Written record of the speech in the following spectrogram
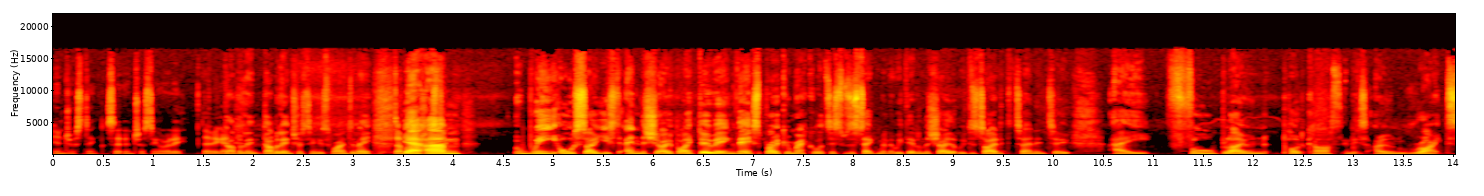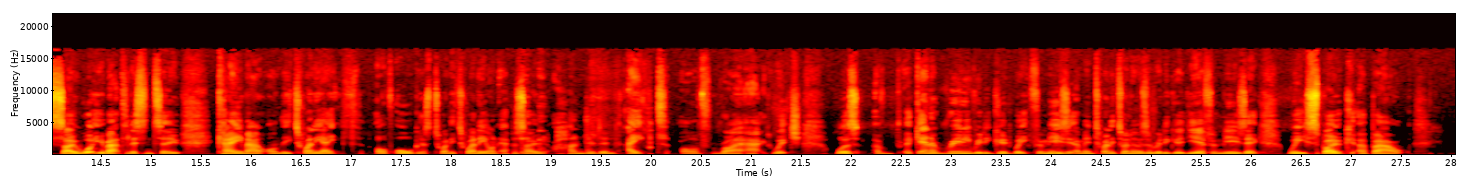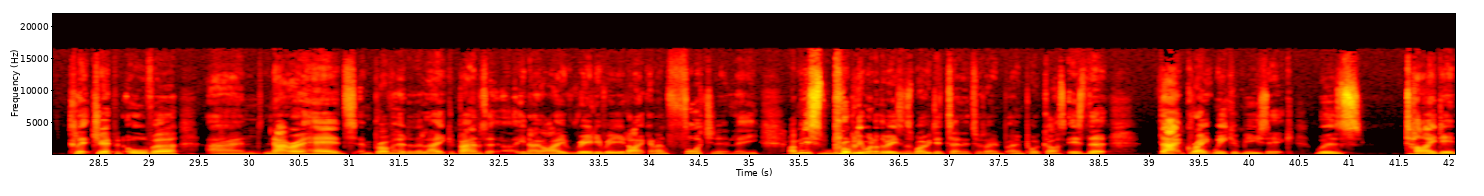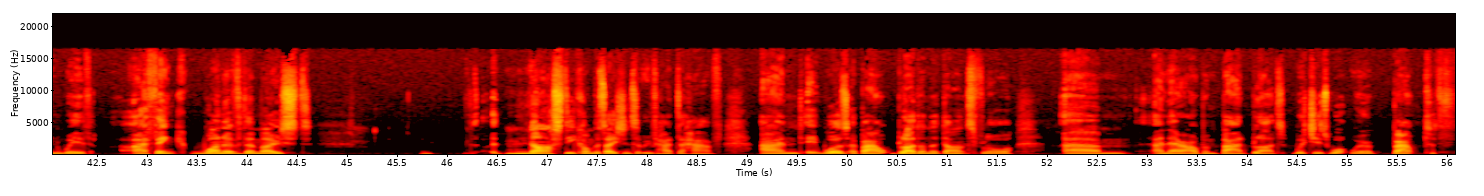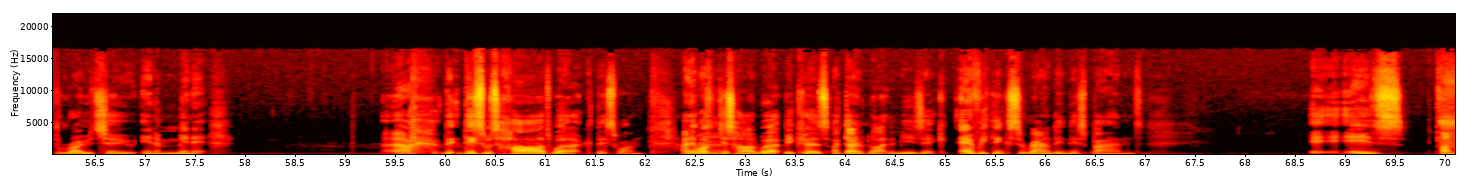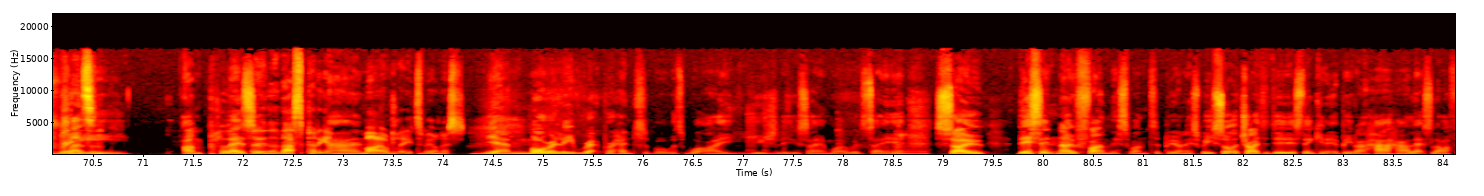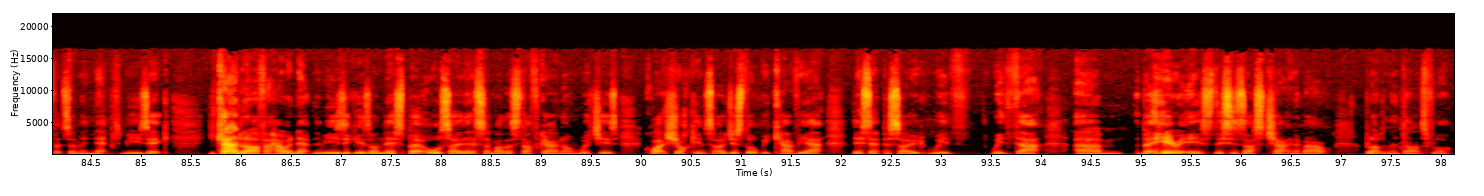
interesting. I said interesting already. There we go. Double in, double interesting is fine to me. Double yeah. Um, we also used to end the show by doing this Broken Records. This was a segment that we did on the show that we decided to turn into a full blown podcast in its own right. So, what you're about to listen to came out on the 28th of August 2020 on episode 108 of Riot Act, which was a, again a really, really good week for music. I mean, 2020 was a really good year for music. We spoke about Clit Drip and Ulver and Narrowheads and Brotherhood of the Lake, bands that you know I really really like. And unfortunately, I mean this is probably one of the reasons why we did turn into our own, own podcast is that that great week of music was tied in with I think one of the most nasty conversations that we've had to have, and it was about blood on the dance floor. Um, and their album Bad Blood, which is what we're about to throw to in a minute uh, th- this was hard work this one and it wasn't just hard work because i don't like the music everything surrounding this band is Unpleasant. unpleasant Uh, That's putting it mildly, to be honest. yeah morally reprehensible is what i usually say and what i would say Mm. here so this ain't no fun this one to be honest. We sort of tried to do this thinking it would be like haha let's laugh at some inept music. You can laugh at how inept the music is on this but also there's some other stuff going on which is quite shocking. So i just thought we'd caveat this episode with with that. Um, but here it is. This is us chatting about blood on the dance floor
